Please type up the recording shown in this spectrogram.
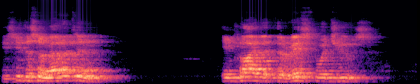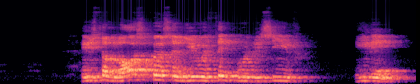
You see, the Samaritan implied that the rest were Jews. He's the last person you would think would receive healing,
